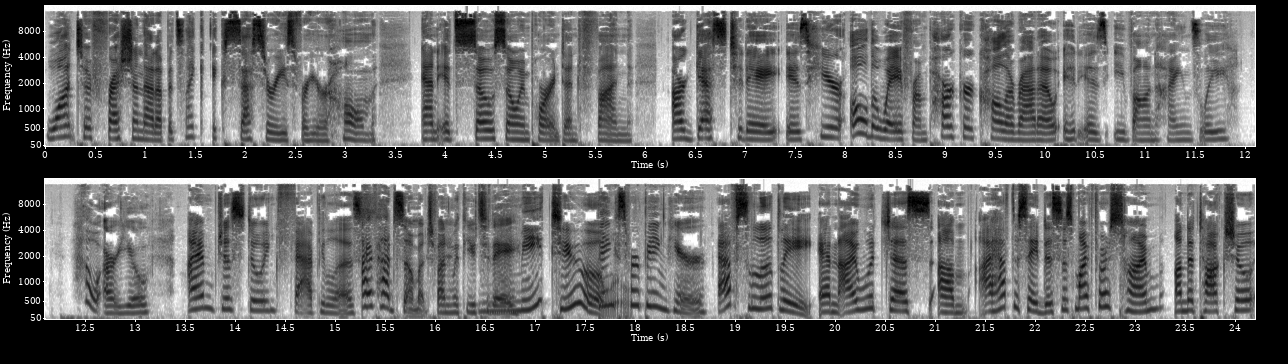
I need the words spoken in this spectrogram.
want to freshen that up. It's like accessories for your home. And it's so, so important and fun. Our guest today is here all the way from Parker, Colorado. It is Yvonne Hinesley. How are you? I'm just doing fabulous. I've had so much fun with you today. Me too. Thanks for being here. Absolutely. And I would just, um, I have to say, this is my first time on the talk show,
